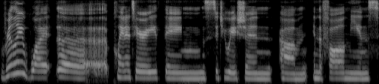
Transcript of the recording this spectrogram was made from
really what the planetary things situation um, in the fall means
